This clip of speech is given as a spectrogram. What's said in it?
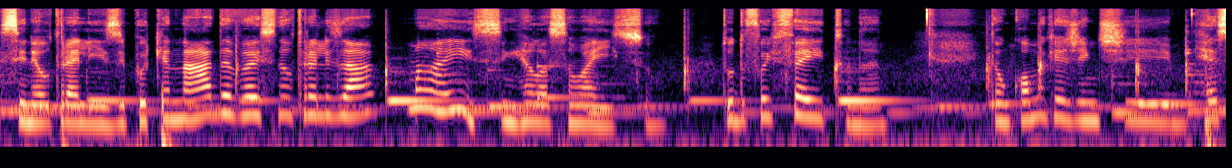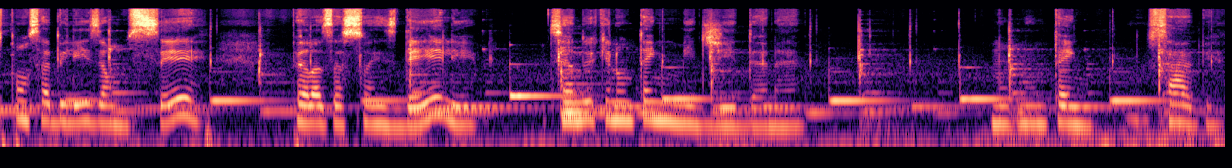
se neutralize, porque nada vai se neutralizar mais em relação a isso. Tudo foi feito, né? Então, como que a gente responsabiliza um ser pelas ações dele, sendo que não tem medida, né? Não, não tem, sabe?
